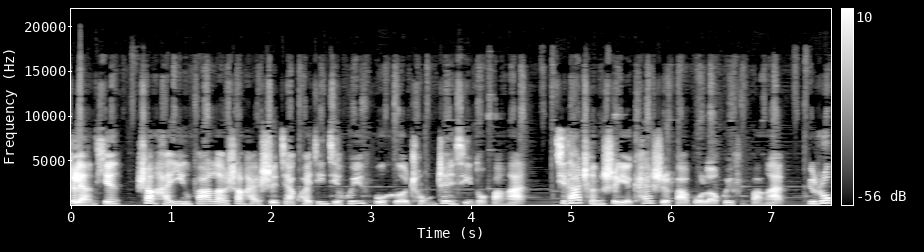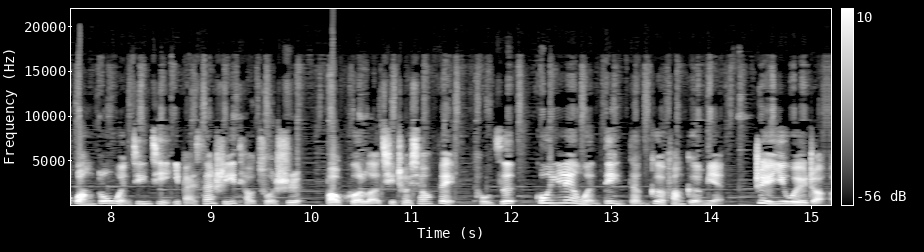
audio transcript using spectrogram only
这两天，上海印发了上海市加快经济恢复和重振行动方案，其他城市也开始发布了恢复方案，比如广东稳经济一百三十一条措施，包括了汽车消费、投资、供应链稳定等各方各面。这也意味着，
